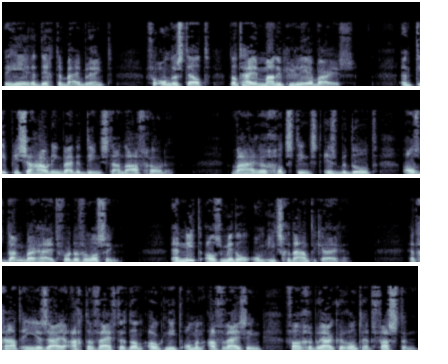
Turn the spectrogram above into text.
de Heere dichterbij brengt, veronderstelt dat hij manipuleerbaar is. Een typische houding bij de dienst aan de afgoden. Ware godsdienst is bedoeld als dankbaarheid voor de verlossing en niet als middel om iets gedaan te krijgen. Het gaat in Jesaja 58 dan ook niet om een afwijzing van gebruiken rond het vasten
